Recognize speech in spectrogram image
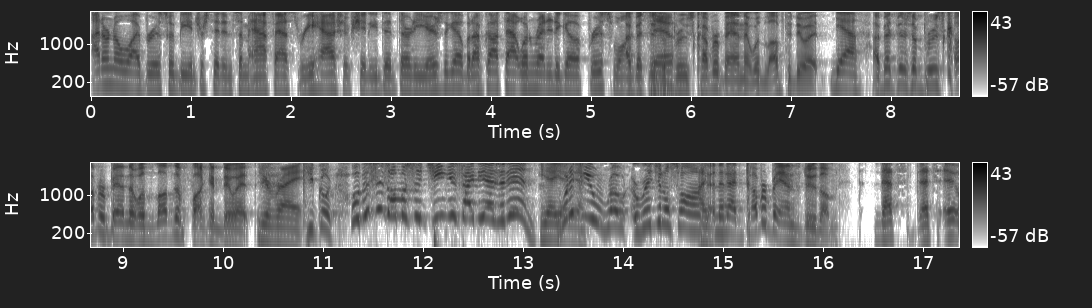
I don't know why Bruce would be interested in some half-assed rehash of shit he did 30 years ago, but I've got that one ready to go if Bruce wants. I bet there's to. a Bruce cover band that would love to do it. Yeah. I bet there's a Bruce cover band that would love to fucking do it. You're right. Keep going. Oh, this is almost a genius idea as it in. Yeah, yeah, what if you wrote original songs I- and then had cover bands do them? That's that's it,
